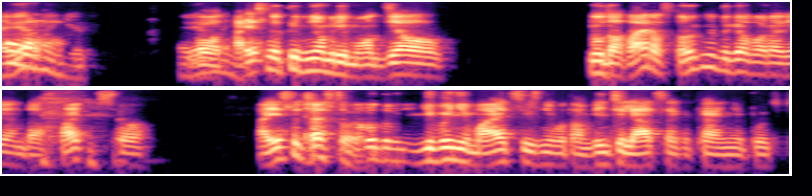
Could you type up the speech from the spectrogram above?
наверное, нет. Наверное, вот. А нет. А если ты в нем ремонт делал, ну давай, расторгни договор аренды, оставь все. А если хорошо. часть оборудования не вынимается из него, там вентиляция какая-нибудь?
